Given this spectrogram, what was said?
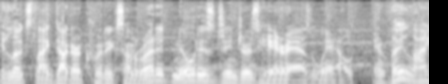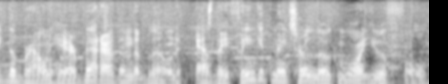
It looks like Duggar critics on Reddit noticed Jinger's hair as well, and they like the brown hair better than the blonde, as they think it makes her look more youthful.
